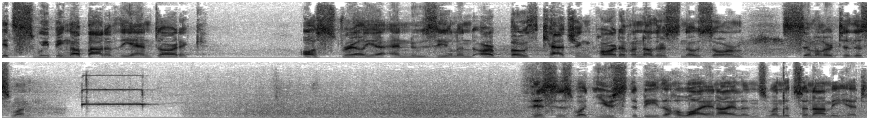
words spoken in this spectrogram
It's sweeping up out of the Antarctic. Australia and New Zealand are both catching part of another snowstorm similar to this one. This is what used to be the Hawaiian Islands when the tsunami hit.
